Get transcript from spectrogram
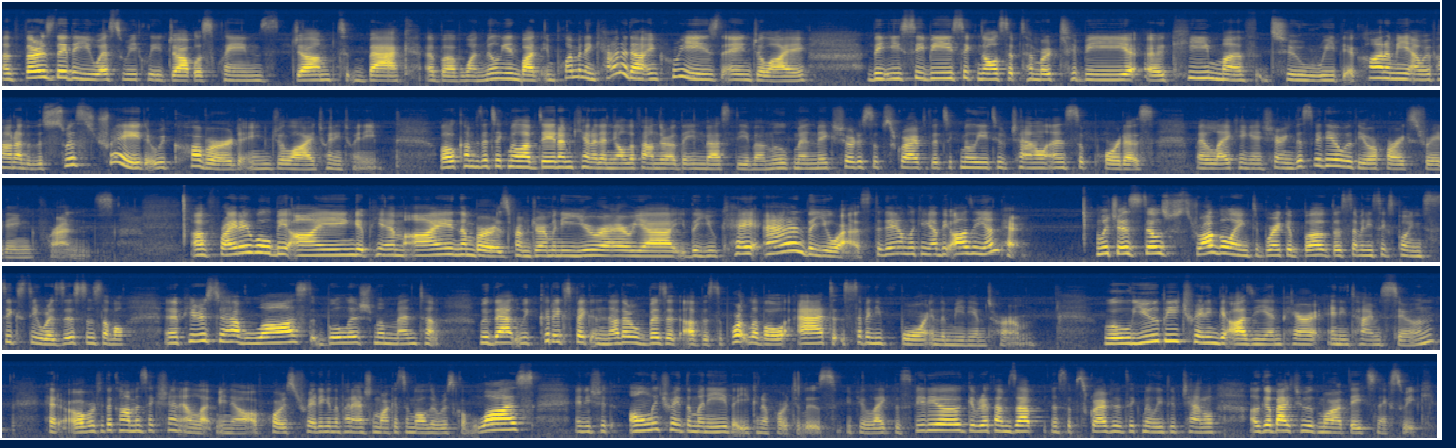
On Thursday, the U.S. weekly jobless claims jumped back above 1 million, but employment in Canada increased in July. The ECB signaled September to be a key month to read the economy, and we found out that the Swiss trade recovered in July 2020. Welcome to the Tickmill Update. I'm Kiana Danial, the founder of the Invest Diva movement. Make sure to subscribe to the Tickmill YouTube channel and support us by liking and sharing this video with your Forex trading friends. Uh, Friday, we'll be eyeing PMI numbers from Germany, Euro area, the UK, and the US. Today, I'm looking at the Aussie yen pair which is still struggling to break above the 76.60 resistance level and appears to have lost bullish momentum. With that, we could expect another visit of the support level at 74 in the medium term. Will you be trading the Aussie yen pair anytime soon? Head over to the comment section and let me know. Of course, trading in the financial markets involves the risk of loss, and you should only trade the money that you can afford to lose. If you like this video, give it a thumbs up and subscribe to the Tickmill YouTube channel. I'll get back to you with more updates next week.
